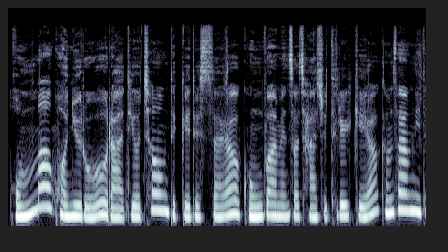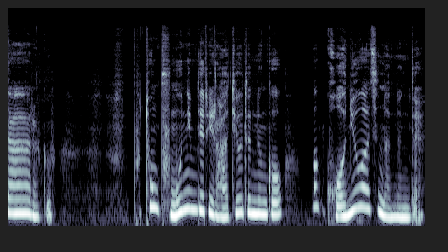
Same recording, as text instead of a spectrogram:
엄마 권유로 라디오 처음 듣게 됐어요. 공부하면서 자주 들을게요. 감사합니다. 라고. 보통 부모님들이 라디오 듣는 거 막 권유하진 않는데.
